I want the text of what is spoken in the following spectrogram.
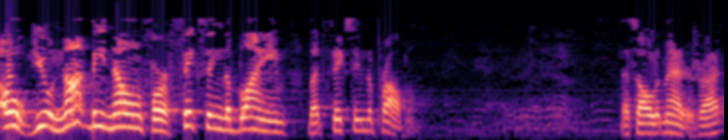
oh, you'll not be known for fixing the blame, but fixing the problem. That's all that matters, right?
